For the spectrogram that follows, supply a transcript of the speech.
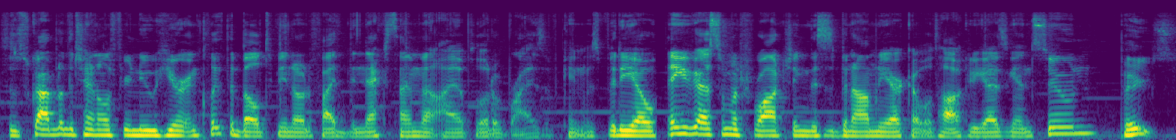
Subscribe to the channel if you're new here and click the bell to be notified the next time that I upload a rise of kingdoms video. Thank you guys so much for watching. This has been Omniarch. I will talk to you guys again soon. Peace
